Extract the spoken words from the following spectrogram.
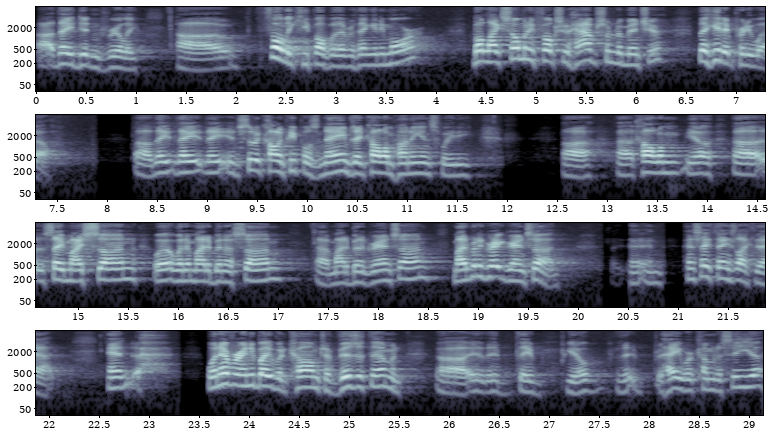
uh, they didn't really uh, fully keep up with everything anymore. But like so many folks who have some dementia, they hit it pretty well. Uh, they, they, they, instead of calling people's names, they'd call them honey and sweetie. Uh, uh, call them, you know, uh, say my son when it might have been a son, uh, might have been a grandson, might have been a great grandson, and, and say things like that. And whenever anybody would come to visit them and uh, they, they, you know, they, hey, we're coming to see you,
